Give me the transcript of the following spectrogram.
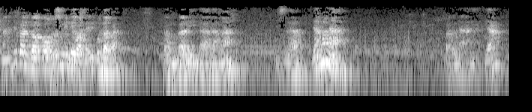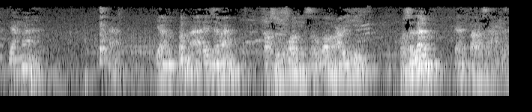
menunjukkan bahwa kaum muslimin dewasa ini butuh apa? Kembali ke agama Islam. Yang mana? Pertanyaannya, yang yang mana? Nah, yang pernah ada zaman Rasulullah Shallallahu Alaihi Wasallam dan para sahabat.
